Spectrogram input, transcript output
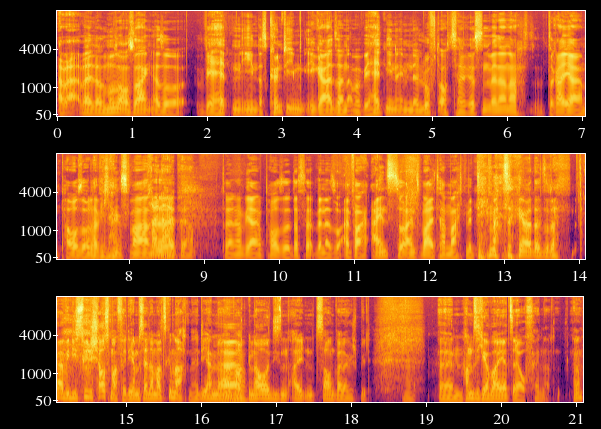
Aber, aber das muss man auch sagen, also wir hätten ihn, das könnte ihm egal sein, aber wir hätten ihn in der Luft auch zerrissen, wenn er nach drei Jahren Pause oder wie lang es waren, Dreieinhalb, äh, ja. Dreieinhalb Jahre Pause, dass er, wenn er so einfach eins zu eins weitermacht mit dem, was er gemacht hat, so dann, Ja, wie die Swedish House Mafia, die haben es ja damals gemacht, ne? Die haben ja, Ja, einfach ja. genau diesen alten Sound weitergespielt. Ähm, haben sich aber jetzt ja auch verändert. Ne?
